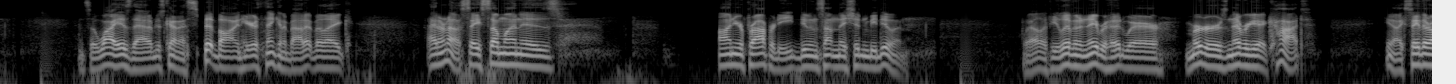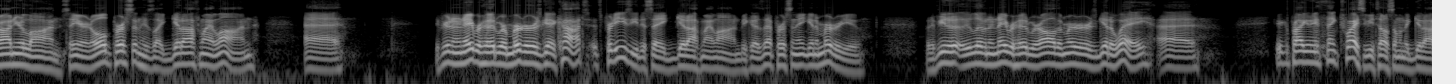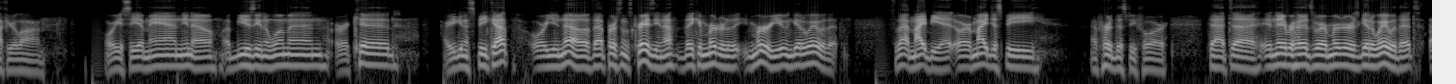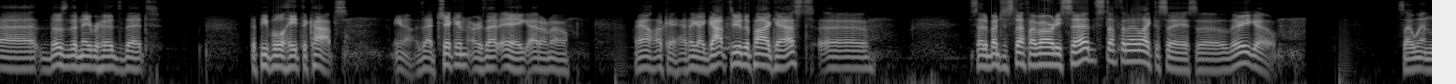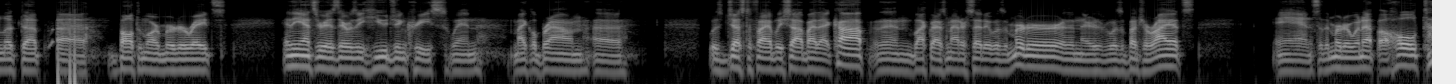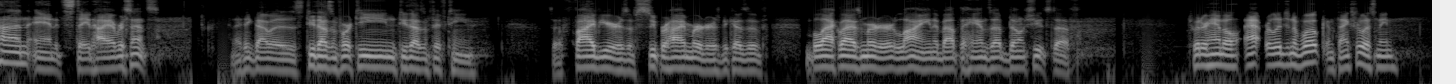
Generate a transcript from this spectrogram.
And so, why is that? I'm just kind of spitballing here, thinking about it. But, like, I don't know, say someone is on your property doing something they shouldn't be doing. Well, if you live in a neighborhood where murderers never get caught, you know, like say they're on your lawn, say you're an old person who's like, get off my lawn. Uh, if you're in a neighborhood where murderers get caught, it's pretty easy to say, get off my lawn because that person ain't going to murder you. But if you live in a neighborhood where all the murderers get away, uh, you're probably going to think twice if you tell someone to get off your lawn. Or you see a man, you know, abusing a woman or a kid. Are you going to speak up? Or you know, if that person's crazy enough, they can murder murder you and get away with it. So that might be it. Or it might just be, I've heard this before, that uh, in neighborhoods where murderers get away with it, uh, those are the neighborhoods that the people hate the cops. You know, is that chicken or is that egg? I don't know. Well, okay. I think I got through the podcast. Uh, said a bunch of stuff I've already said, stuff that I like to say. So there you go. So I went and looked up uh, Baltimore murder rates. And the answer is there was a huge increase when Michael Brown uh, was justifiably shot by that cop. And then Black Lives Matter said it was a murder. And then there was a bunch of riots. And so the murder went up a whole ton and it's stayed high ever since. And I think that was 2014, 2015. So five years of super high murders because of Black Lives Murder lying about the hands up, don't shoot stuff. Twitter handle at Religion of Woke, and thanks for listening.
